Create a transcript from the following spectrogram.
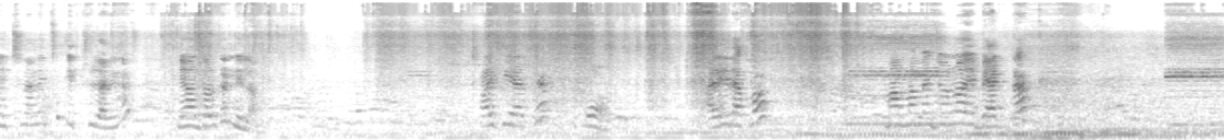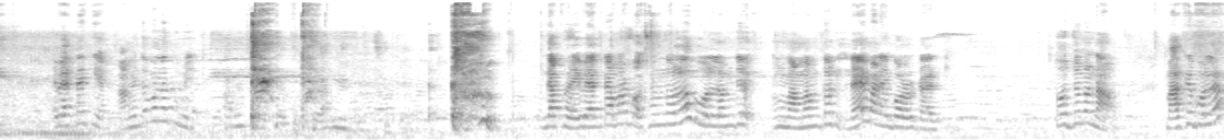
নিচ্ছি না নিচ্ছি, কিচ্ছু জানি না। নেওয়ার দরকার নিলাম। আর কি আছে? ও। আর এই দেখো মামামের জন্য এই ব্যাগটা। এই ব্যাগটা কি? আমি দেবো না তুমি? আমি তো দিচ্ছি, আমি দিচ্ছি তো। দেখো এই ব্যাগটা আমার পছন্দ হলো বললাম যে মামাম তো নেয় মানে বড়টা আর কি। তোর জন্য নাও। মাকে বললাম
